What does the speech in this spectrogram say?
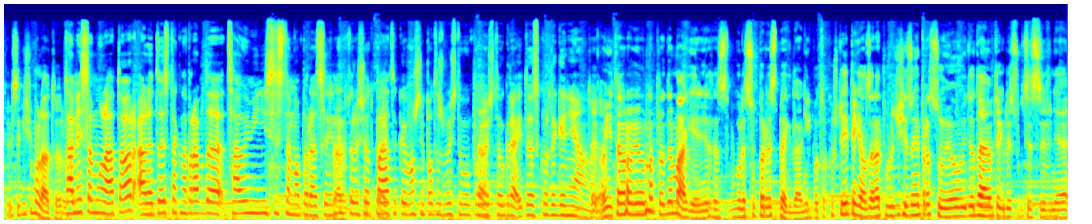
to jest jakiś emulator. Tam jest emulator, ale to jest tak naprawdę cały mini system operacyjny, Tak, który się tak, odpala tak. tylko i wyłącznie po to, żebyś mógł Tak. tą grę i to jest kurde genialne. No. oni tam robią naprawdę magię, nie? to jest w ogóle super respekt dla nich, bo to kosztuje pieniądze, ale tym ludzie siedzą i pracują i dodają te gry sukcesywnie.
